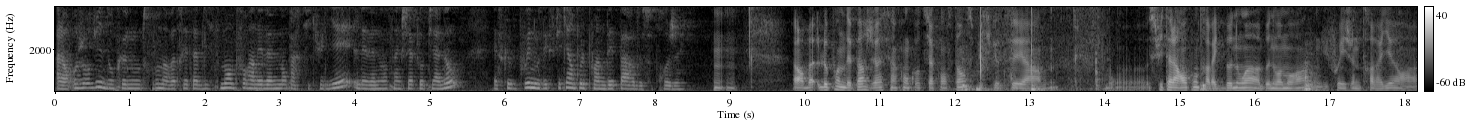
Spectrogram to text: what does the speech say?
Alors aujourd'hui, donc euh, nous nous trouvons dans votre établissement pour un événement particulier, l'événement 5 chefs au piano. Est-ce que vous pouvez nous expliquer un peu le point de départ de ce projet? Mm, mm. Alors, bah, le point de départ, je dirais, c'est un concours de circonstances, puisque c'est suite à la rencontre avec Benoît, Benoît Morin, du foyer Jeunes Travailleurs euh,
